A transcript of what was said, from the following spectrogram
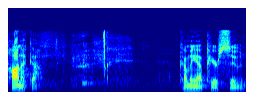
Hanukkah coming up here soon.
